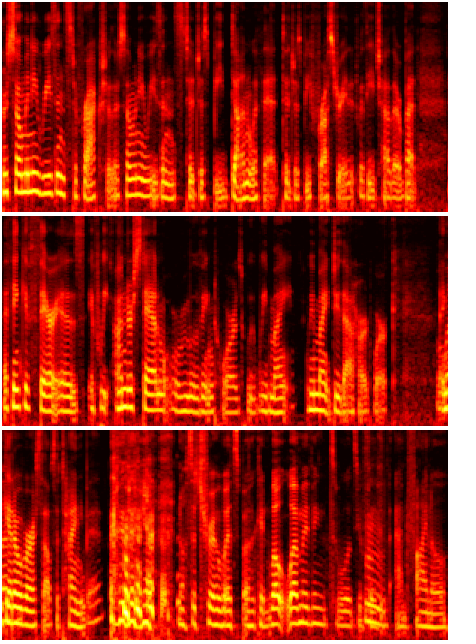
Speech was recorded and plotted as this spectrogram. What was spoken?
there's so many reasons to fracture. There's so many reasons to just be done with it, to just be frustrated with each other. But I think if there is, if we understand what we're moving towards, we, we might we might do that hard work and Well, get over ourselves a tiny bit. yeah, not a true word spoken. Well, we're moving towards your mm. fifth and final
